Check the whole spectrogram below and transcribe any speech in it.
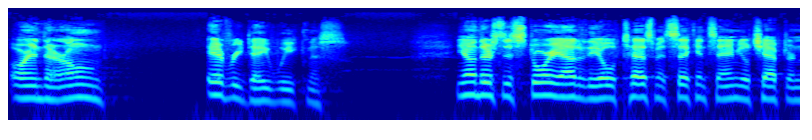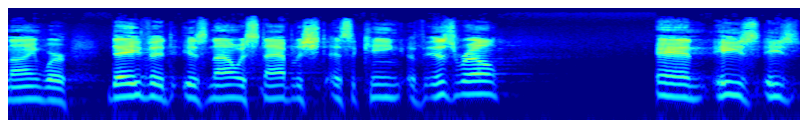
or in their own everyday weakness. You know, there's this story out of the Old Testament, 2 Samuel chapter 9, where David is now established as the king of Israel. And he's, he's,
